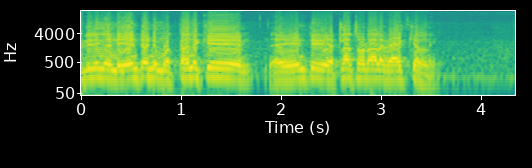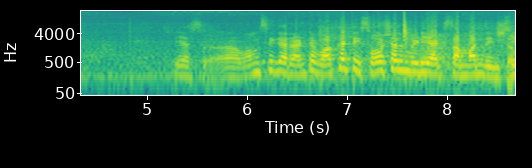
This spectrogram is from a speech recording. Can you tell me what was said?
గుడ్ ఈవినింగ్ అండి ఏంటండి మొత్తానికి ఏంటి ఎట్లా చూడాలి వ్యాఖ్యల్ని ఎస్ వంశీ గారు అంటే ఒకటి సోషల్ మీడియాకి సంబంధించి.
